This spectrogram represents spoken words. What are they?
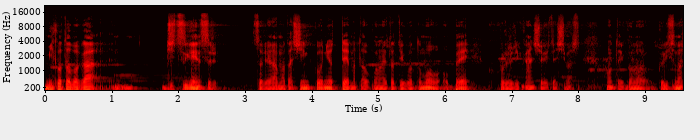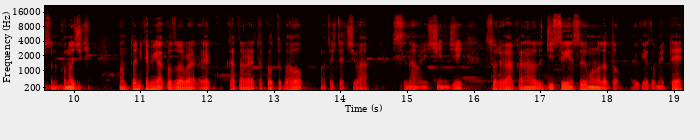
ー、御言葉が実現する。それはまた信仰によってまた行われたということも覚え心より感謝をいたします。本当にこのクリスマスのこの時期本当に神が語られた言葉を私たちは素直に信じそれは必ず実現するものだと受け止めて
